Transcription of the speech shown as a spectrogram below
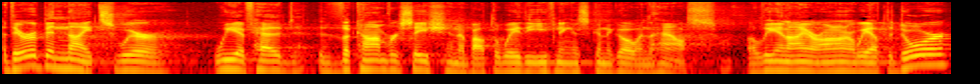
there have been nights where we have had the conversation about the way the evening is going to go in the house. Ali and I are on our way out the door.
